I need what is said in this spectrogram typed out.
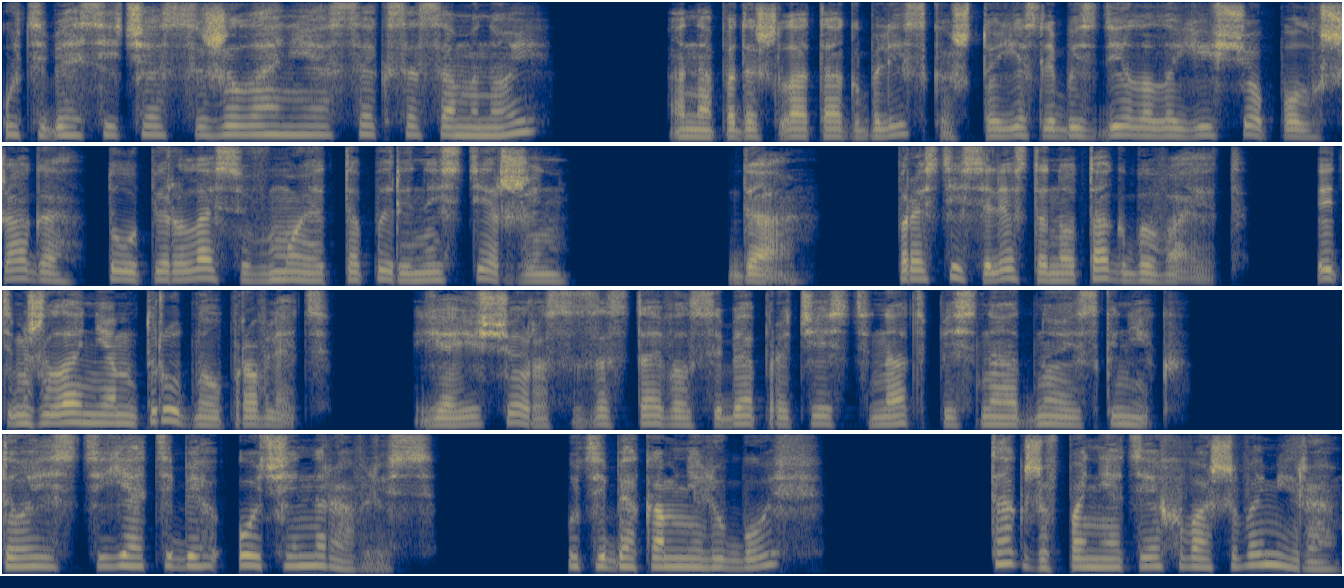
у тебя сейчас желание секса со мной?» Она подошла так близко, что если бы сделала еще полшага, то уперлась в мой оттопыренный стержень. «Да, прости, Селеста, но так бывает. Этим желанием трудно управлять. Я еще раз заставил себя прочесть надпись на одной из книг. «То есть я тебе очень нравлюсь? У тебя ко мне любовь? Также в понятиях вашего мира?»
